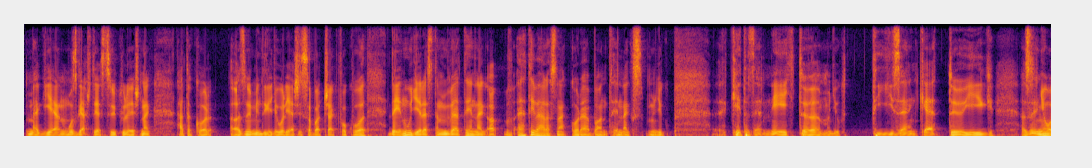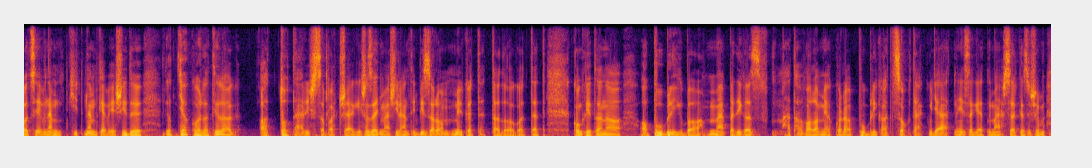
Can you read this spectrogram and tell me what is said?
meg ilyen mozgástér szűkülésnek, hát akkor az még mindig egy óriási szabadságfok volt, de én úgy éreztem, mivel tényleg a heti válasznál korábban tényleg mondjuk 2004-től mondjuk 12-ig, az egy 8 év nem, nem kevés idő, ott gyakorlatilag a totális szabadság és az egymás iránti bizalom működtette a dolgot. Tehát konkrétan a, a publikba, már pedig az, hát ha valami, akkor a publikat szokták ugye átnézegetni más szerkesztőségben.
